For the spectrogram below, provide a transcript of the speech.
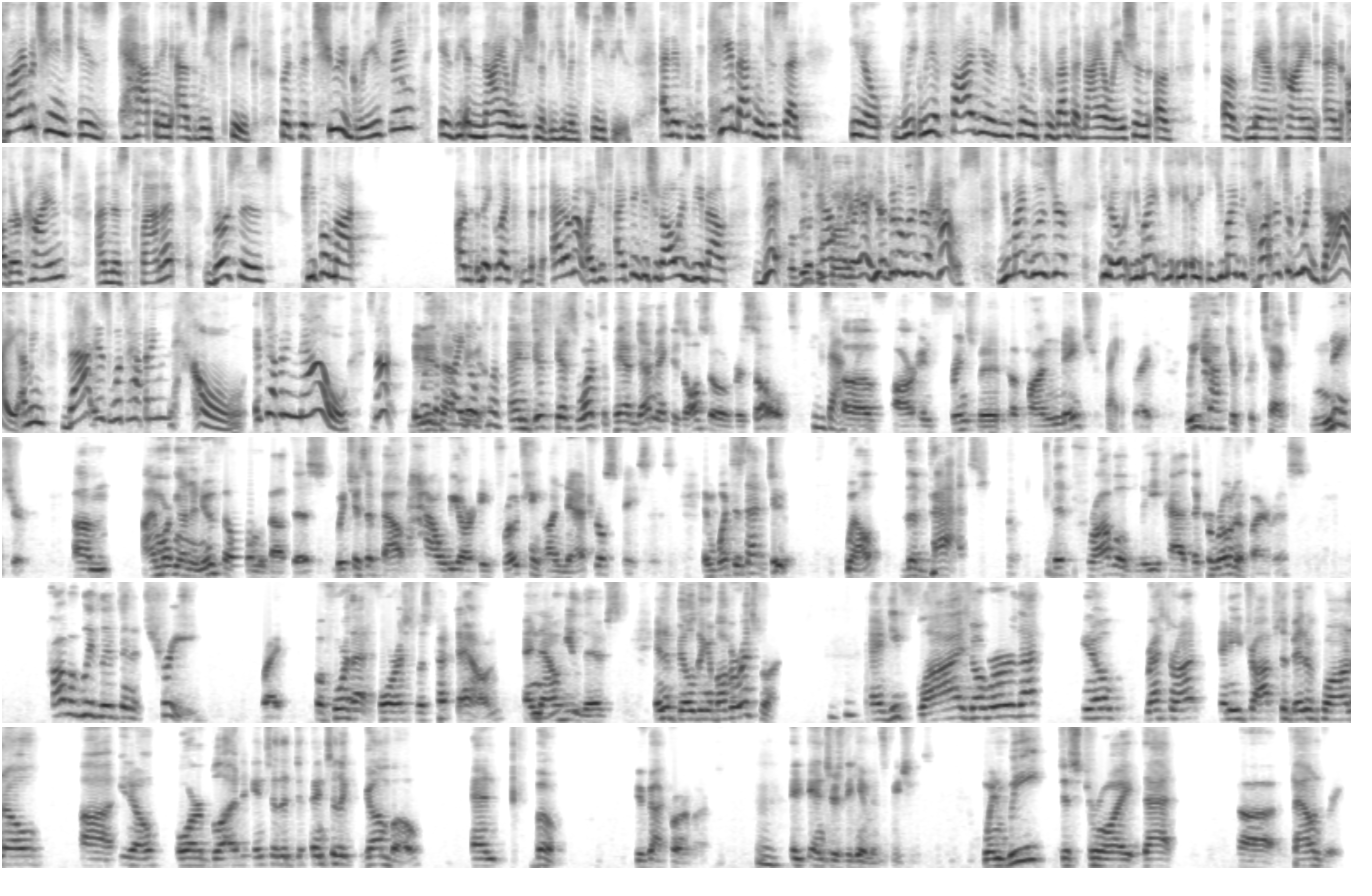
climate change is happening as we speak, but the two degrees thing is the annihilation of the human species. And if we came back and we just said, you know, we, we have five years until we prevent the annihilation of of mankind and other kind and this planet versus people not they, like I don't know. I just I think it should always be about this. Well, this what's happening like, right now? You're going to lose your house. You might lose your. You know. You might. You, you, might be caught in a storm. You might die. I mean, that is what's happening now. It's happening now. It's not. It is happening. Pl- and just guess what? The pandemic is also a result exactly of our infringement upon nature. Right. Right. We have to protect nature. Um, I'm working on a new film about this, which is about how we are encroaching on natural spaces. And what does that do? Well, the bat that probably had the coronavirus probably lived in a tree, right? Before that forest was cut down. And now he lives in a building above a restaurant. Mm-hmm. And he flies over that, you know, restaurant and he drops a bit of guano, uh, you know, or blood into the into the gumbo and boom, you've got coronavirus. Mm. It enters the human species. When we destroy that uh, boundary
